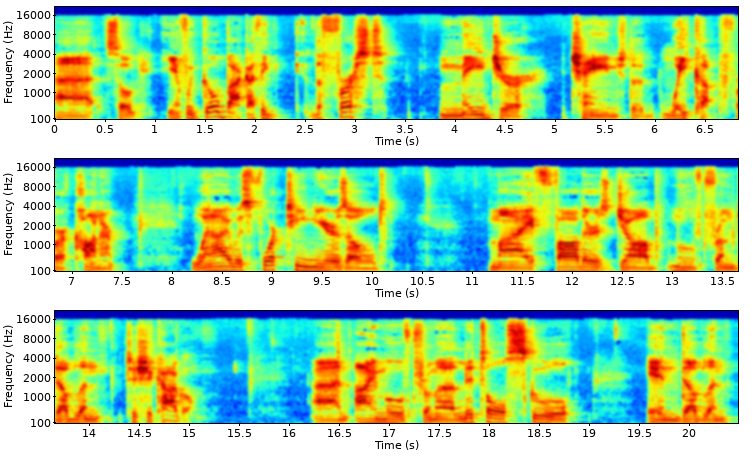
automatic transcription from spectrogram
Uh, so if we go back, I think the first major change, the wake up for Conor, when I was 14 years old, my father's job moved from Dublin to Chicago. And I moved from a little school in Dublin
